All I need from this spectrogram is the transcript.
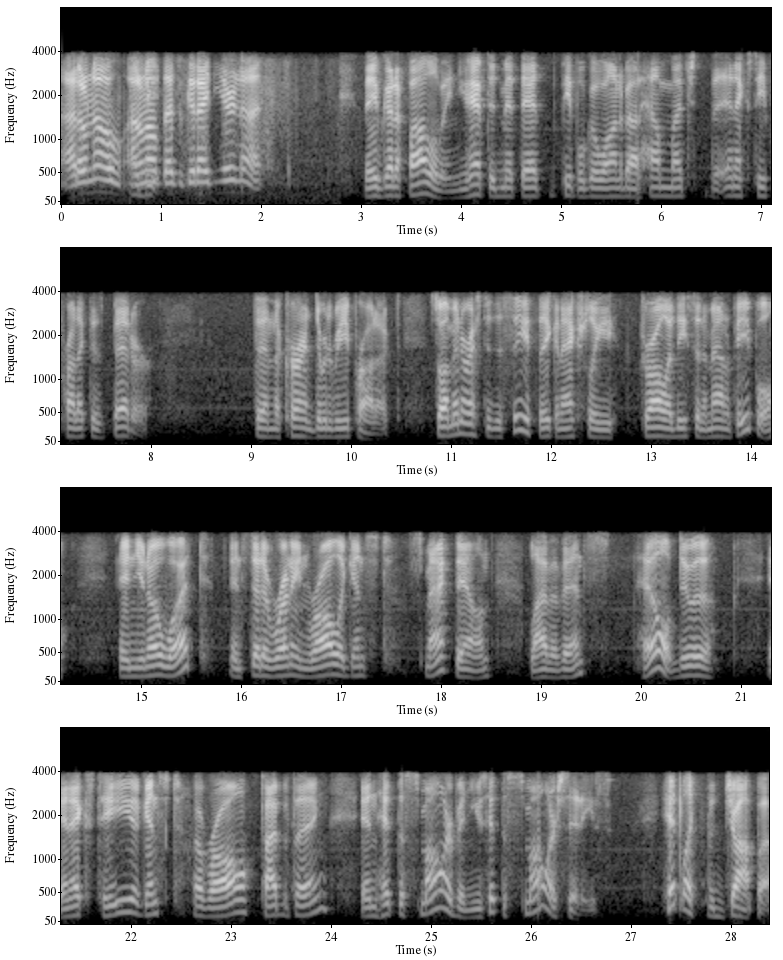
I don't know. I don't know if that's a good idea or not. They've got a following. You have to admit that people go on about how much the NXT product is better than the current WWE product. So I'm interested to see if they can actually draw a decent amount of people. And you know what? Instead of running Raw against SmackDown live events, hell, do a NXT against a Raw type of thing and hit the smaller venues, hit the smaller cities. Hit like the Joppa.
